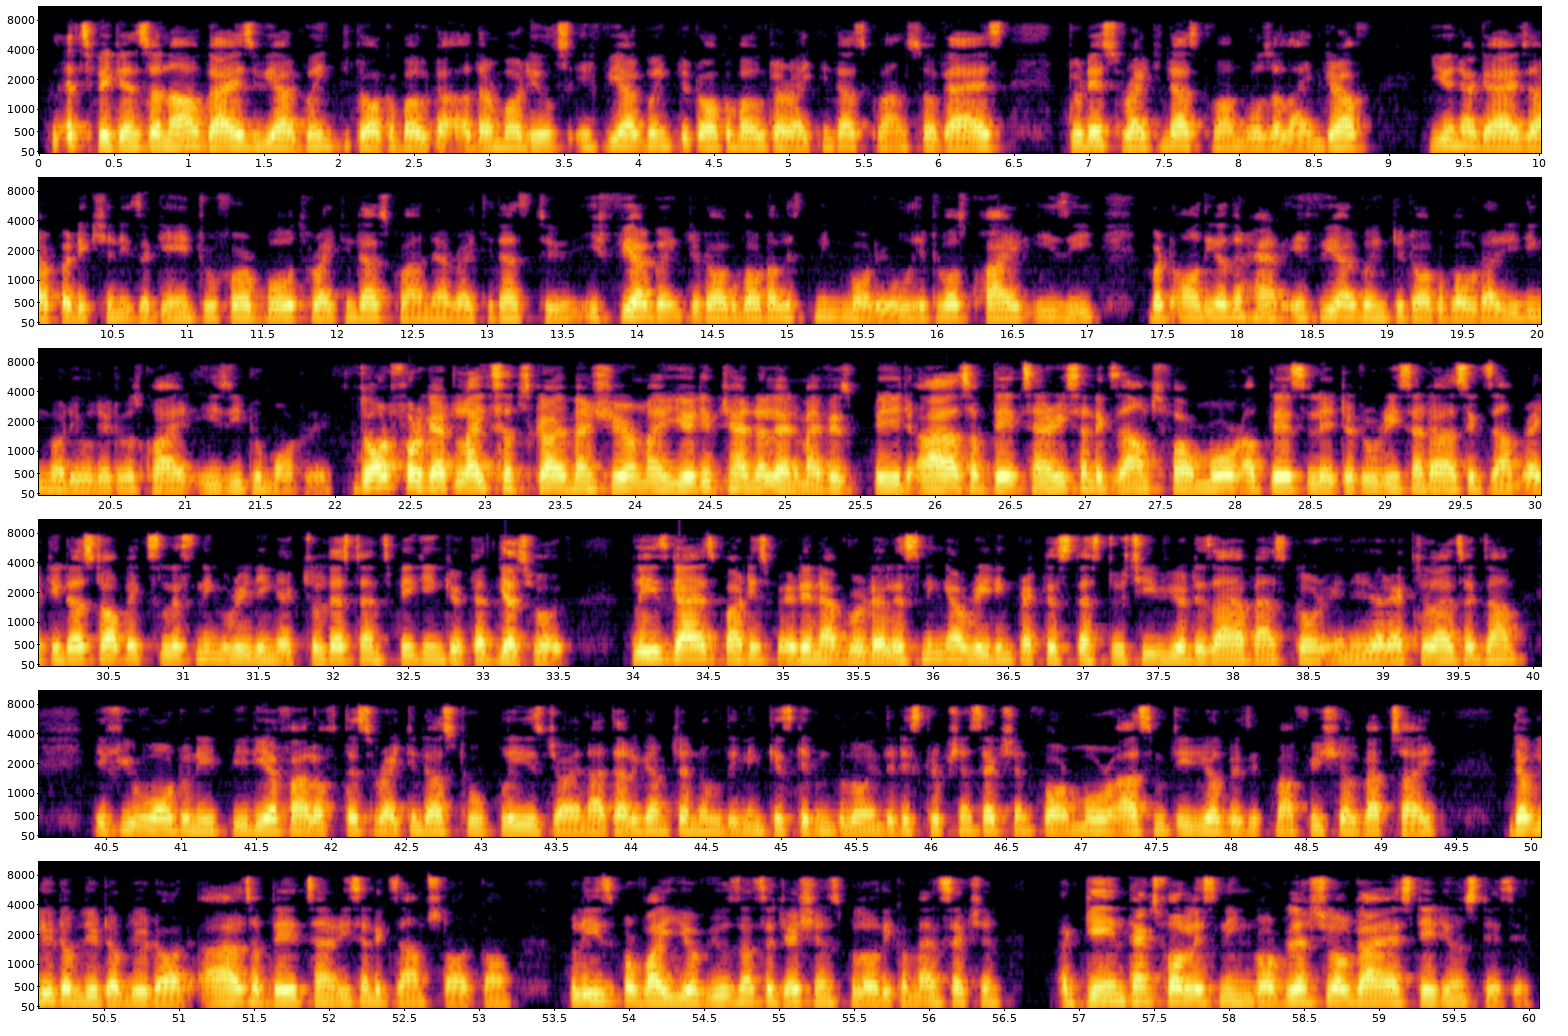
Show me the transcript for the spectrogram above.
Let's begin. So now guys, we are going to talk about other modules. If we are going to talk about a writing task one, so guys, today's writing task one was a line graph. You know guys, our prediction is again true for both writing task one and writing task two. If we are going to talk about a listening module, it was quite easy but on the other hand, if we are going to talk about a reading module, it was quite easy to moderate. Don't forget like, subscribe and share my YouTube channel and my Facebook page IELTS updates and recent exams for more updates related to recent IELTS exam, writing test topics, listening, reading, actual test and speaking you at guesswork. Please guys participate in everyday listening and reading practice test to achieve your desired band score in your actual IELTS exam. If you want to need PDF file of this writing task two, please join our Telegram channel. The link is given below in the description section. For more IELTS material, visit my official website www.ieltsupdatesandrecentexams.com. Please provide your views and suggestions below the comment section. Again, thanks for listening. God bless you all guys. Stay tuned, stay safe.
